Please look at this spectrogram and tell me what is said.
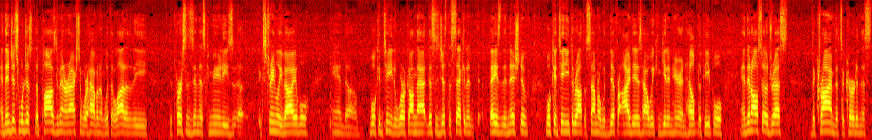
and then just we're just the positive interaction we're having with a lot of the the persons in this community is uh, extremely valuable. And uh, we'll continue to work on that. This is just the second phase of the initiative. We'll continue throughout the summer with different ideas how we can get in here and help the people. And then also address the crime that's occurred in this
